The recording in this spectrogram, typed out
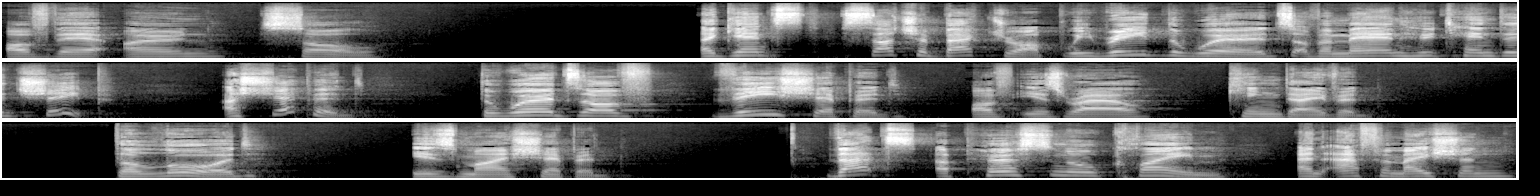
of their own soul. Against such a backdrop, we read the words of a man who tended sheep, a shepherd, the words of the shepherd of Israel, King David. The Lord is my shepherd. That's a personal claim, an affirmation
